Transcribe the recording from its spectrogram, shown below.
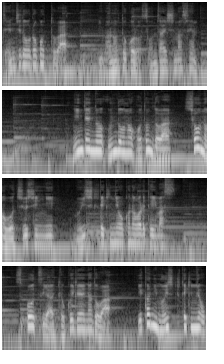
全自動ロボットは今のところ存在しません。人間の運動のほとんどは小脳を中心に無意識的に行われています。スポーツや曲芸などはいかに無意識的に行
